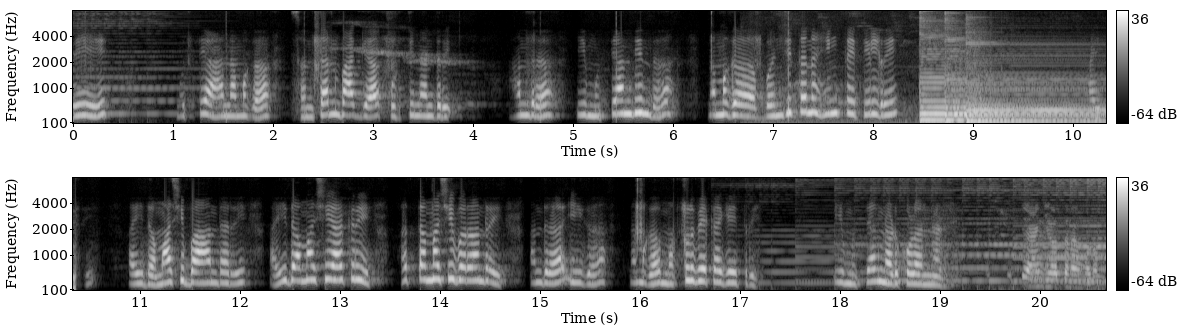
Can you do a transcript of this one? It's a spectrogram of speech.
ರೀ ಮುತ್ಯ ನಮಗ ಸಂತಾನ ಭಾಗ್ಯ ಕೊಡ್ತೀನಂದ್ರಿ. ಅಂದ್ರ ಈ ಮುತ್ಯಾಂದಿಂದ ನಮಗ ಬಂಜಿತನ ಹಿಂಗ್ತೈತಿಲ್ರಿ? ಆಯ್ತ್ರಿ ಐದು ಅಮಾಸಿ ಬಾ ಅಂದಾರ್ರಿ. ಐದು ಅಮಾಸಿ ಯಾಕ್ರಿ? ಹತ್ತು ಅಮಾಸಿ ಬರೋನ್ರಿ. ಅಂದ್ರೆ ಈಗ ನಮ್ಗೆ ಮಕ್ಳು ಬೇಕಾಗೈತ್ರಿ. ಈ ಮುತ್ಯಾಗ ನಡ್ಕೊಳ್ಳೋಣ ನಡ್ರಿ. ಮತ್ತೆ ಹಂಗೆ ಹೇಳ್ತಾನೆ ಮೇಡಮ್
